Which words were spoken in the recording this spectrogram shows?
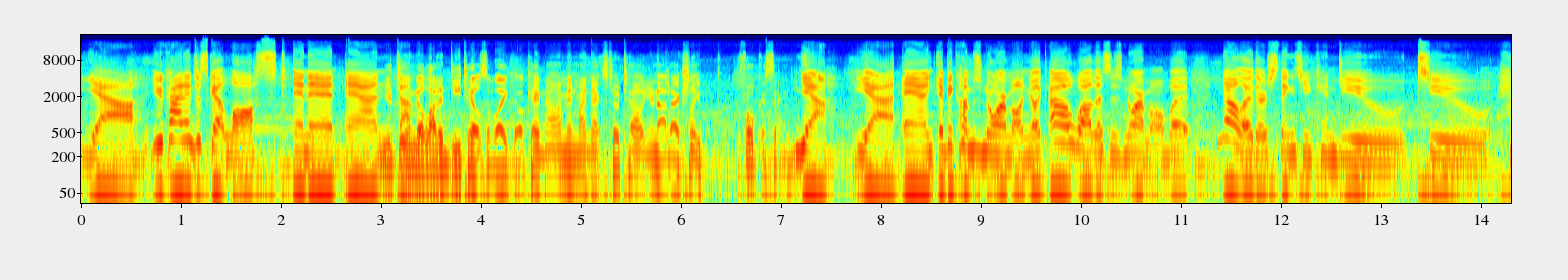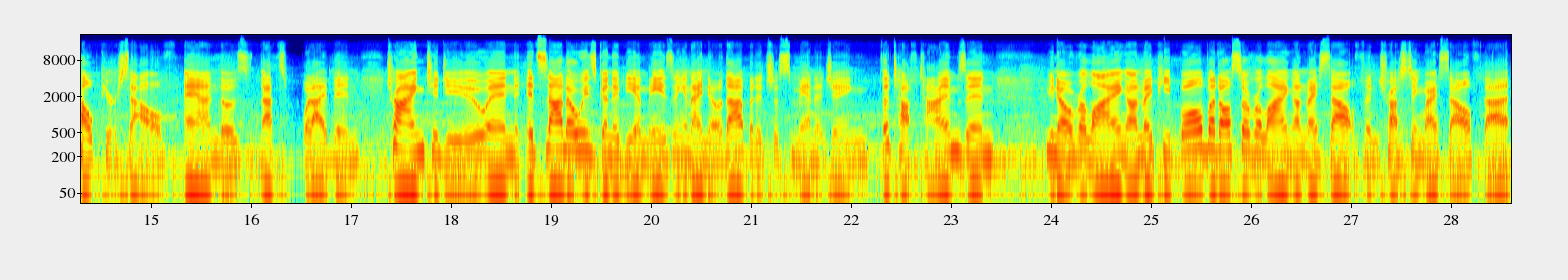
yeah, you kind of just get lost in it and You're doing a lot of details of like, okay, now I'm in my next hotel. You're not actually focusing. Yeah, yeah, and it becomes normal, and you're like, oh well, this is normal. But no, like there's things you can do to help yourself, and those that's what I've been trying to do. And it's not always going to be amazing, and I know that, but it's just managing the tough times and you know relying on my people, but also relying on myself and trusting myself that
